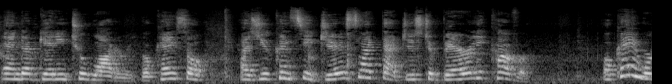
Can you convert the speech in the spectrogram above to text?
end up getting too watery. Okay, so as you can see, just like that, just to barely cover. Okay, we're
